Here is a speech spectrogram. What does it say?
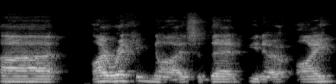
uh, I recognize that, you know, I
